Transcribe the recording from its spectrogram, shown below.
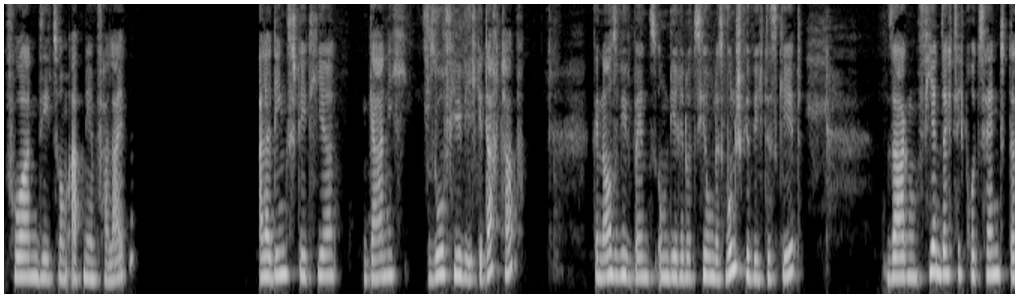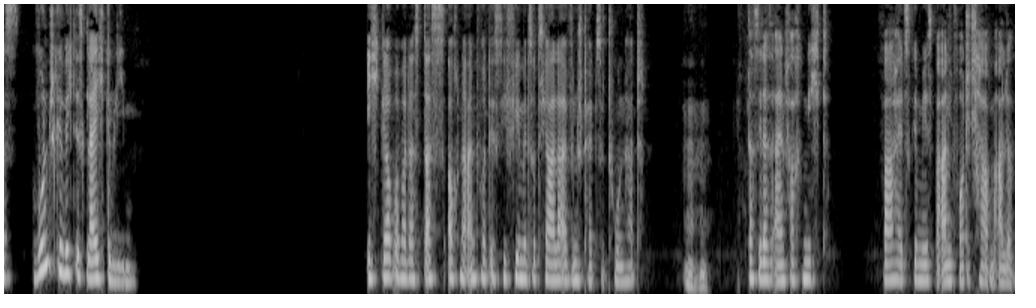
Foren sie zum Abnehmen verleiten. Allerdings steht hier gar nicht so viel, wie ich gedacht habe. Genauso wie wenn es um die Reduzierung des Wunschgewichtes geht, sagen 64 Prozent, das Wunschgewicht ist gleich geblieben. Ich glaube aber, dass das auch eine Antwort ist, die viel mit sozialer Erwünschtheit zu tun hat. Mhm. Dass sie das einfach nicht wahrheitsgemäß beantwortet haben, alle.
